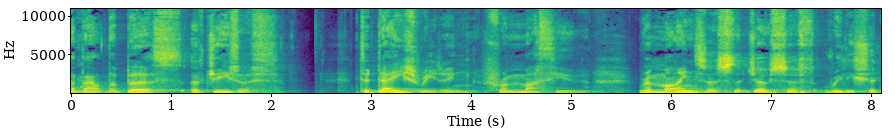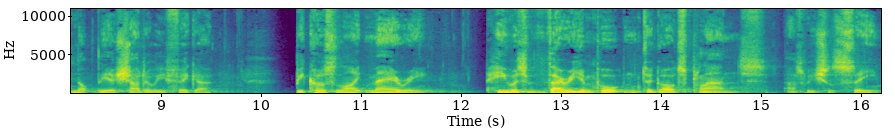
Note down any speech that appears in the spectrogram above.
about the birth of Jesus. Today's reading from Matthew reminds us that Joseph really should not be a shadowy figure because, like Mary, he was very important to God's plans, as we shall see.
